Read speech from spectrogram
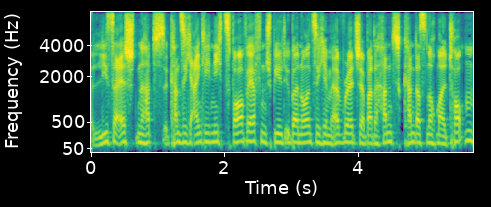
Lisa Ashton hat, kann sich eigentlich nichts vorwerfen, spielt über 90 im Average, aber Hand kann das nochmal toppen.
